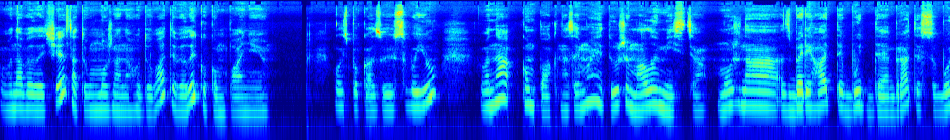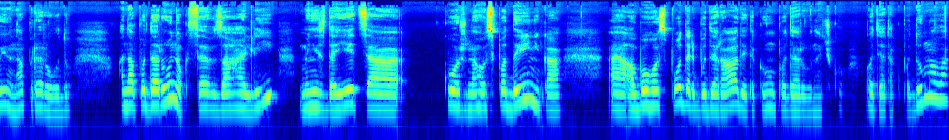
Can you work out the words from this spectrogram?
Вона величезна, тому можна нагодувати велику компанію. Ось показую свою. Вона компактна, займає дуже мало місця. Можна зберігати будь-де, брати з собою на природу. А на подарунок це взагалі, мені здається, кожна господинька е, або господар буде радий такому подаруночку. От я так подумала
